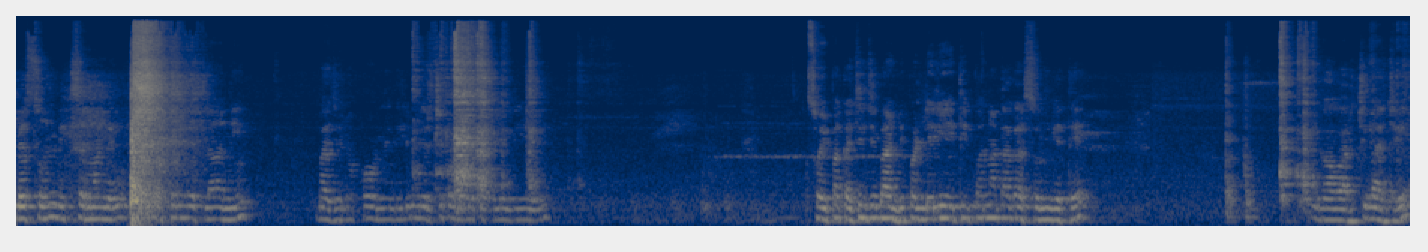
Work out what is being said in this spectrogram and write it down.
लसूण मिक्सरमध्ये टाकून घेतला आणि भाजीला फोडणी दिली. मिरची पावडर टाकलेली आहे. स्वयंपाकाची जी भांडी पडलेली आहे ती पण आता घासून घेते. गवारची भाजी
